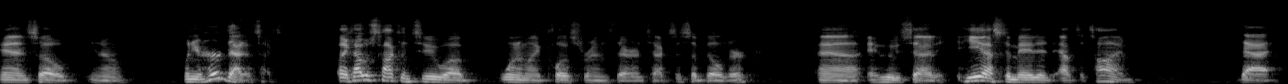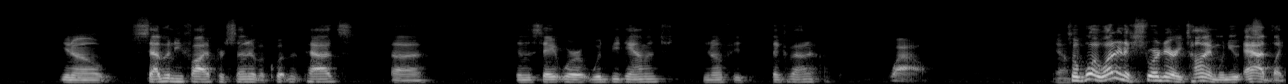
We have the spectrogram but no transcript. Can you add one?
And so, you know, when you heard that, it's like, like I was talking to uh, one of my close friends there in Texas, a builder, uh, who said he estimated at the time that, you know, 75% of equipment pads uh, in the state where it would be damaged. You know, if you think about it, wow. Yeah. So, boy, what an extraordinary time when you add like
